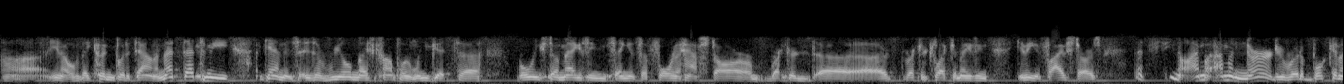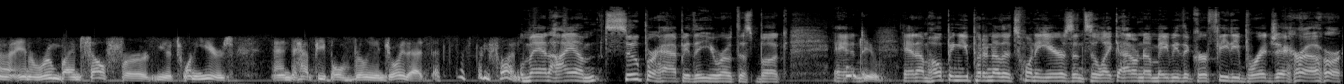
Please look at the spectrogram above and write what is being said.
uh, you know, they couldn't put it down. And that, that to me, again, is, is a real nice compliment when you get uh, Rolling Stone magazine saying it's a four and a half star, or record uh, record collector magazine giving it five stars. that's you know I'm a, I'm a nerd who wrote a book in a in a room by himself for you know 20 years, and to have people really enjoy that, that's, that's pretty fun. Well, man, I am super happy that you wrote this book, and Thank you. and I'm hoping you put another 20 years into like I don't know maybe the graffiti bridge era or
